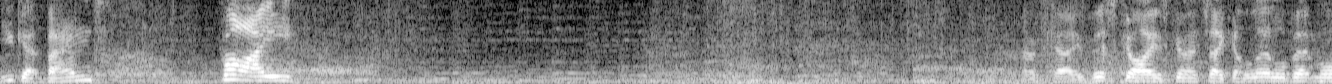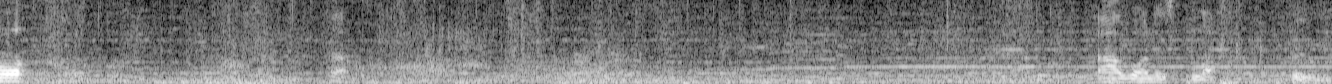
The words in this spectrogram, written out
You get banned. Bye! Okay, this guy is going to take a little bit more. Oh. R1 is block. Boom.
